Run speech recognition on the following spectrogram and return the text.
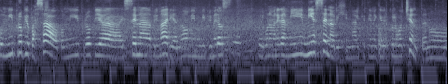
con mi propio pasado, con mi propia escena primaria, ¿no? Mi, mi primera, de alguna manera, mi, mi escena original, que tiene que ver con los 80, ¿no?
